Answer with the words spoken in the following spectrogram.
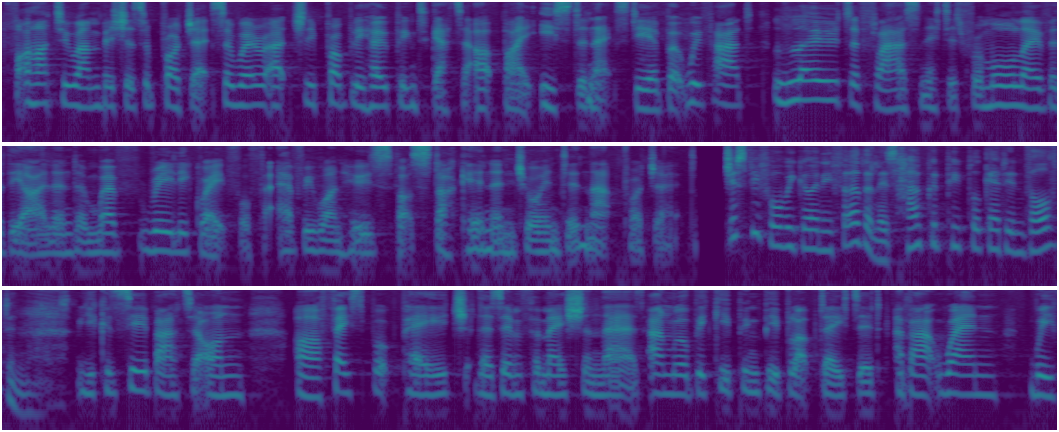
far too ambitious a project. So we're actually probably hoping to get it up by Easter next year. But we've had loads of flowers knitted from all over the island, and we're really grateful for everyone who's got stuck in and joined in that project. Just before we go any further, Liz, how could people get involved in that? You can see about it on our Facebook page. There's information there, and we'll be keeping people updated about when we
